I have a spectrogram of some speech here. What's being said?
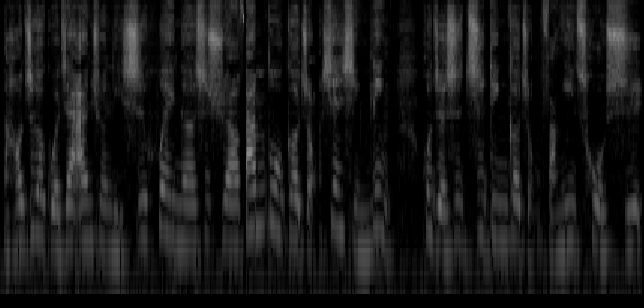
然后这个国家安全理事会呢，是需要颁布各种现行令，或者是制定各种防疫措施。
